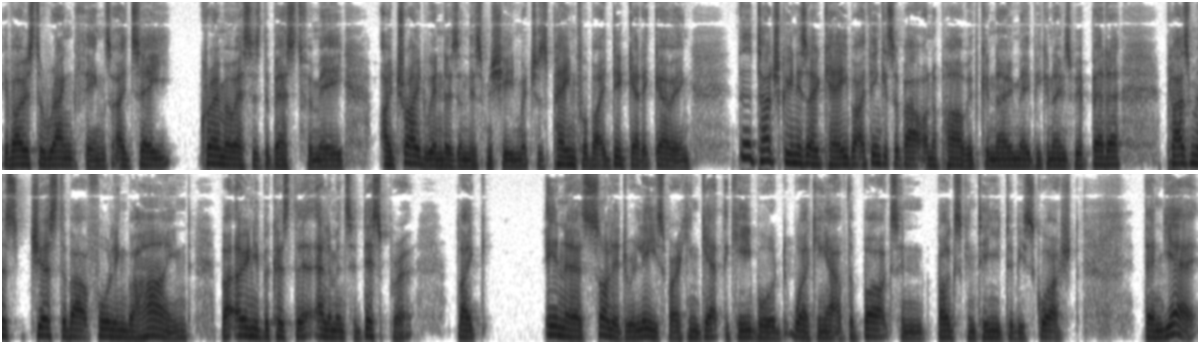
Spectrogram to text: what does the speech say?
if I was to rank things, I'd say Chrome OS is the best for me. I tried Windows on this machine, which was painful, but I did get it going. The touchscreen is okay, but I think it's about on a par with GNOME. Maybe GNOME's a bit better. Plasma's just about falling behind, but only because the elements are disparate. Like in a solid release where I can get the keyboard working out of the box and bugs continue to be squashed, then yeah,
